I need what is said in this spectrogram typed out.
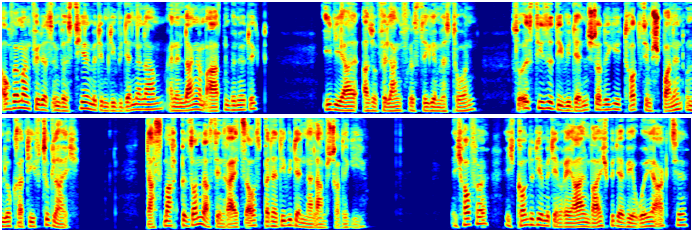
Auch wenn man für das Investieren mit dem Dividendenalarm einen langen Atem benötigt, ideal also für langfristige Investoren, so ist diese Dividendenstrategie trotzdem spannend und lukrativ zugleich. Das macht besonders den Reiz aus bei der Dividendenalarmstrategie. Ich hoffe, ich konnte dir mit dem realen Beispiel der Veolia-Aktie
